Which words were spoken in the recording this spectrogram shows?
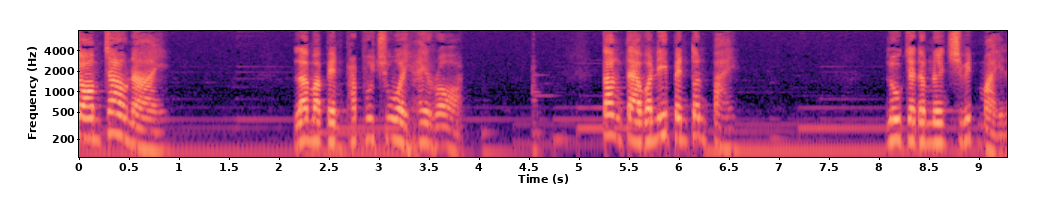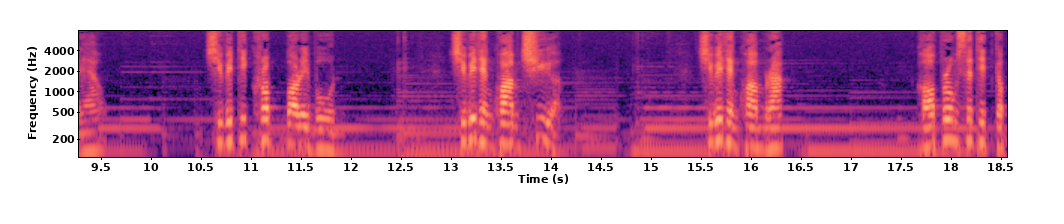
จอมเจ้านาย และมาเป็นพระผู้ช่วยให้รอด ตั้งแต่วันนี้เป็นต้นไป ลูกจะดำเนินชีวิตใหม่แล้ว ชีวิตที่ครบบริบูรณ์ ชีวิตแห่งความเชื่อ ชีวิตแห่งความรัก ขอพระองค์สถิตกับ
